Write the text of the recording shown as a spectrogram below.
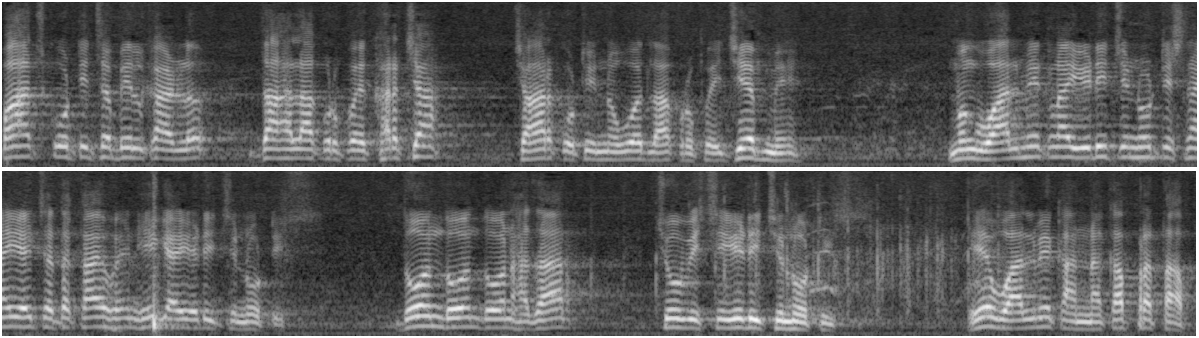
पाच कोटीचं बिल काढलं दहा लाख रुपये खर्चा चार कोटी नव्वद लाख रुपये जेब मे. मग वाल्मिकला ईडीची नोटीस नाही यायचं तर काय होईल हे घ्या ईडीची नोटीस. दोन दोन दोन हजार चोवीसची ईडीची नोटीस. हे वाल्मिक का प्रताप?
